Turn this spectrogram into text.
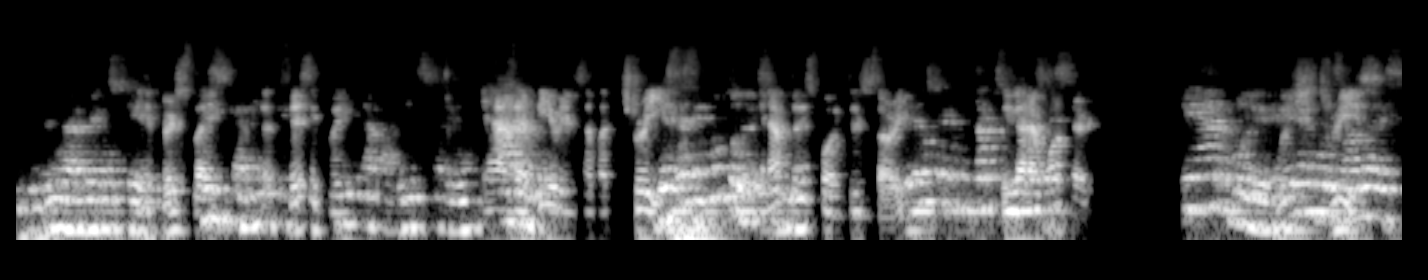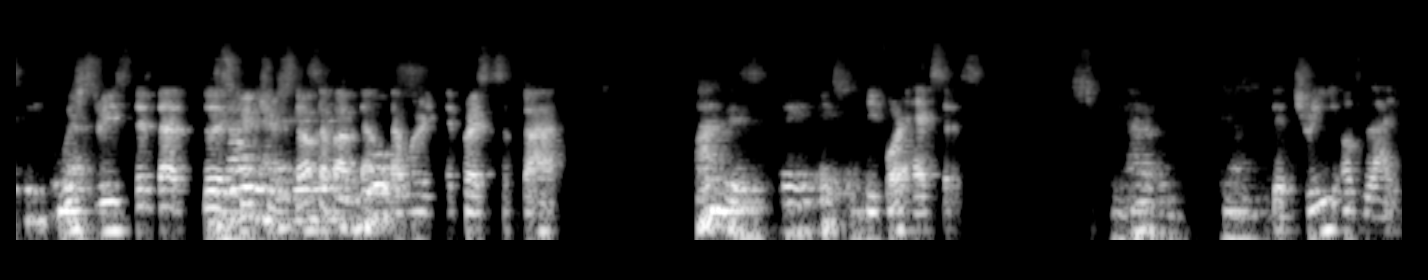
in the first place, that physically, it has the appearance of a tree. And up to this point in the story, you gotta wonder, which trees, which trees does that the scriptures talk about that, that were in the presence of God? Before Exodus the tree of life.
